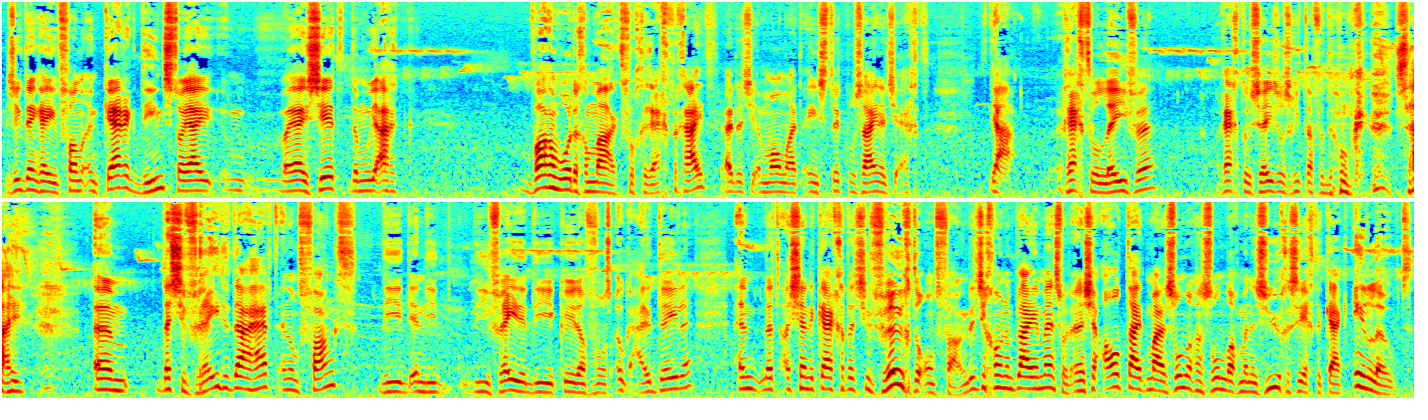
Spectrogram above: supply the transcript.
Dus ik denk hey, van een kerkdienst waar jij, waar jij zit, dan moet je eigenlijk warm worden gemaakt voor gerechtigheid. Hè, dat je een man uit één stuk wil zijn, dat je echt ja, recht wil leven. Recht door zee, zoals Rita Verdonk zei. Ehm, dat je vrede daar hebt en ontvangt. Die, en die, die vrede die kun je dan vervolgens ook uitdelen. En dat als je naar de kerk gaat, dat je vreugde ontvangt. Dat je gewoon een blije mens wordt. En als je altijd maar zondag en zondag met een zuur gezicht de kerk inloopt.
